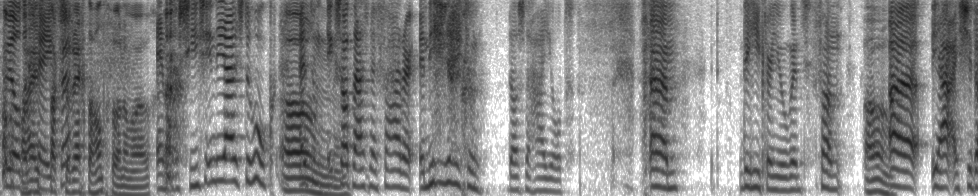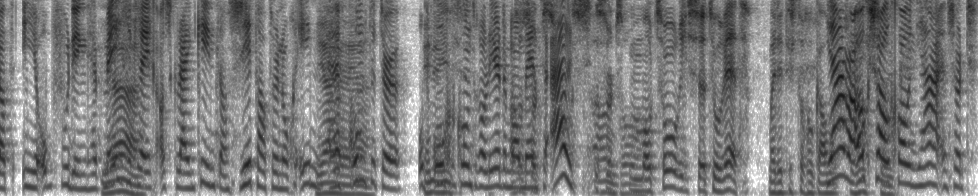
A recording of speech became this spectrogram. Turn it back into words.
wilde maar hij geven. stak zijn rechterhand gewoon omhoog. En precies in de juiste hoek. Oh, en toen, nee. ik zat naast mijn vader en die zei toen... Dat is de HJ. Ehm, de Hitlerjugend. Van, Oh. eh, ja, als je dat in je opvoeding hebt Ja. meegekregen als klein kind... dan zit dat er nog in. Ja, en dan ja, ja. komt het er op Ineens. ongecontroleerde Als een momenten soort- uit. Een soort Oh, motorische tourette. Maar dit is toch ook allemaal Ja, maar ook zo gewoon, ja, een soort...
